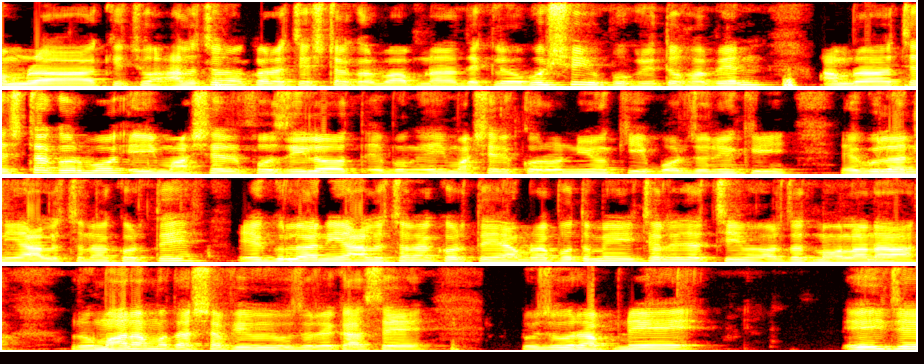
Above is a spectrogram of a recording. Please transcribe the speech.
আমরা কিছু আলোচনা করার চেষ্টা করব। আপনারা দেখলে অবশ্যই উপকৃত হবেন। আমরা চেষ্টা করব এই মাসের ফজিলত এবং এই মাসের করণীয় কি, বর্জনীয় কি, এগুলা নিয়ে আলোচনা করতে। এগুলা নিয়ে আলোচনা করতে আমরা প্রথমেই চলে যাচ্ছি অর্থাৎ মৌলানা রুমান আহমদ আশরাফি হুজুরের কাছে। হুজুর, আপনি এই যে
